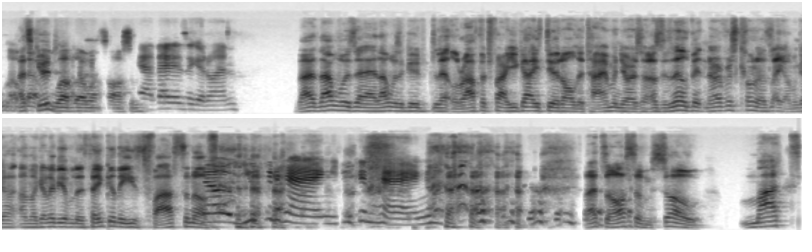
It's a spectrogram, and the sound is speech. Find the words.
Love that's that. good. love that one's awesome. Yeah that is a good one that that was uh, that was a good little rapid fire. You guys do it all the time in yours. I was a little bit nervous coming. I was like, I'm gonna am I gonna be able to think of these fast enough? No, you can hang. You can hang. That's awesome. So Matt,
